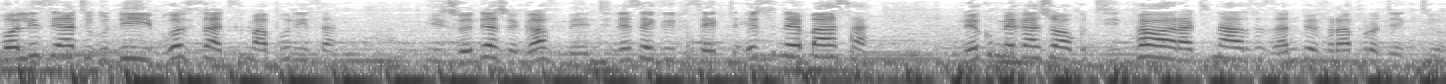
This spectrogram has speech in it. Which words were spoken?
polisi yati kudii because isu hatisi mapurisa. Izvo ndezvegavhumendi nesecurity sector. Isu nebasa nekumeka shuwa kuti pawa ratinaro sezanupefu raprotectiwa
